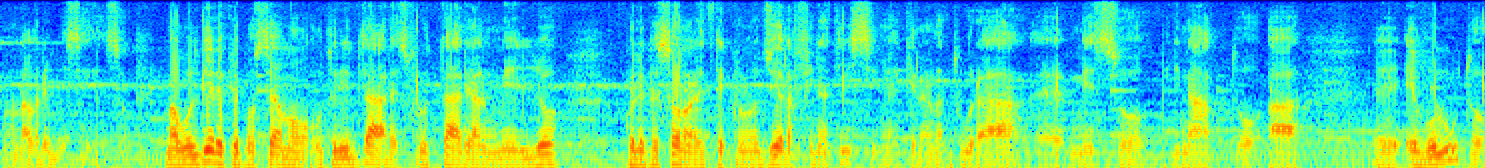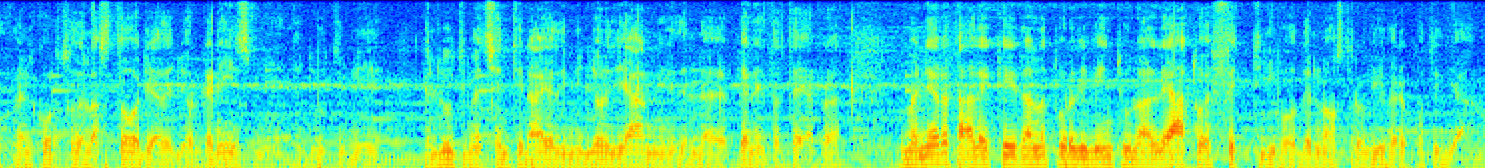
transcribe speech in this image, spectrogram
non avrebbe senso. Ma vuol dire che possiamo utilizzare, sfruttare al meglio quelle che sono le tecnologie raffinatissime che la natura ha eh, messo in atto, ha eh, evoluto nel corso della storia degli organismi negli ultimi, nelle ultime centinaia di milioni di anni del pianeta Terra, in maniera tale che la natura diventi un alleato effettivo del nostro vivere quotidiano,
